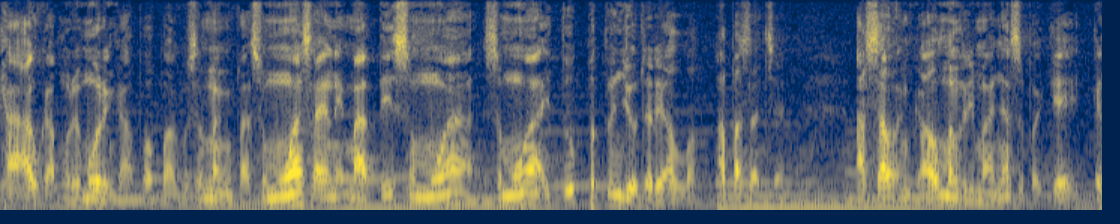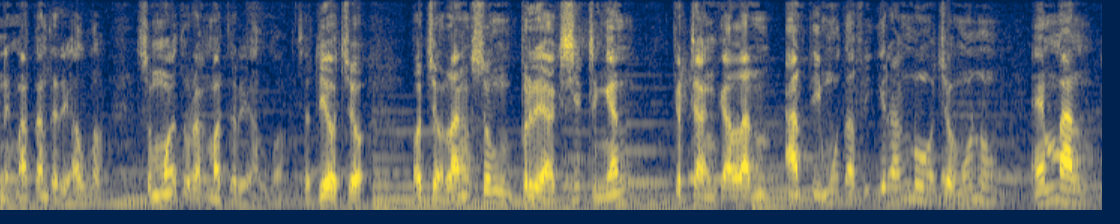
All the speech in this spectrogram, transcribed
gak aku gak muring-muring gak apa-apa aku seneng tak semua saya nikmati semua semua itu petunjuk dari Allah apa saja asal engkau menerimanya sebagai kenikmatan dari Allah semua itu rahmat dari Allah jadi ojo ojo langsung bereaksi dengan kedangkalan hatimu tak pikiranmu ojo ngunu eman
